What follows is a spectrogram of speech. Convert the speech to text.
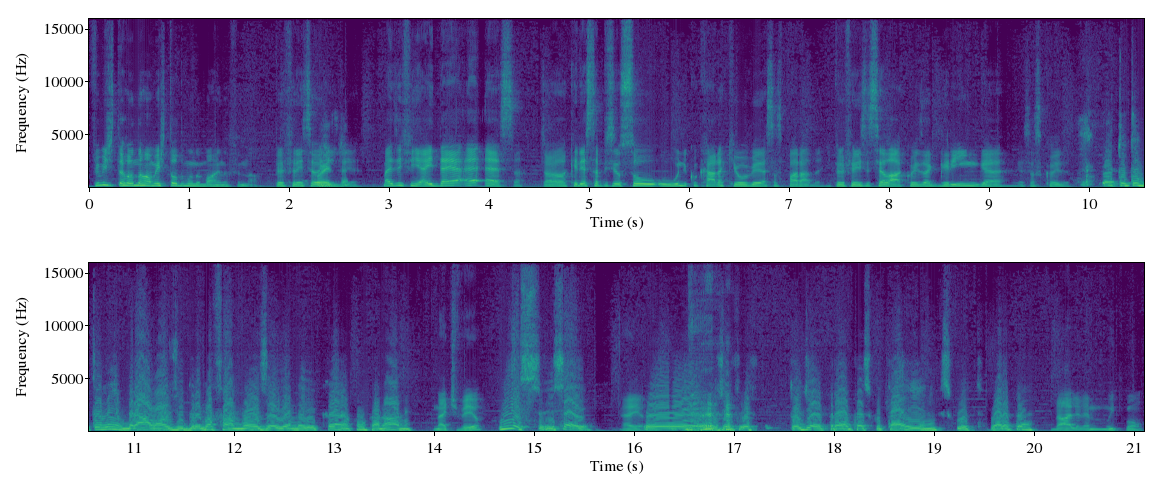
Filme de terror, normalmente todo mundo morre no final. Preferência Pois hoje em é. dia. Mas enfim, a ideia é essa. Então eu queria saber se eu sou o único cara que ouve essas paradas. De preferência, sei lá, coisa gringa, essas coisas. Eu tô tentando lembrar um audiodrama famoso aí, americano, como que é o nome? Night Vale? Isso, isso aí. Aí, ó. Eu, eu já tô de, pra, pra escutar e nunca escuto. Vale a pena? Dale, é muito bom.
